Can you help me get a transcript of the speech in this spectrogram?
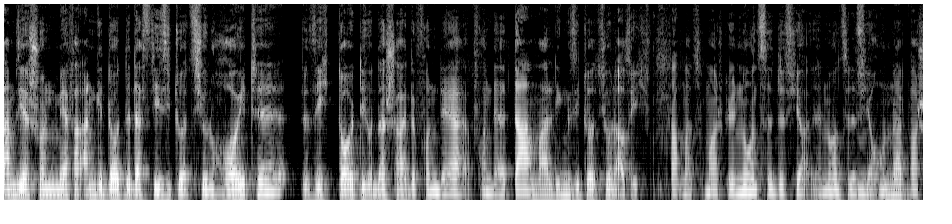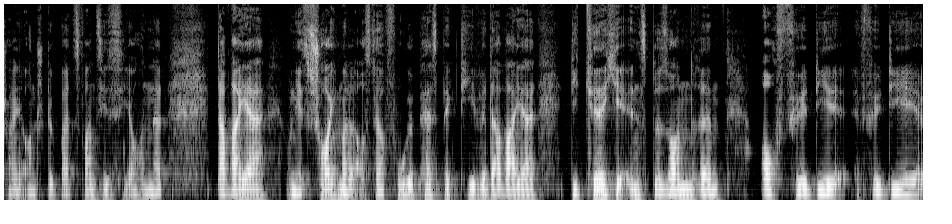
haben Sie ja schon mehrfach angedeutet, dass die Situation heute sich deutlich unterscheidet von der, von der damaligen Situation. Also ich sag mal zum Beispiel 19. Jahr, 19. Mhm. Jahrhundert, wahrscheinlich auch ein Stück weit 20. Jahrhundert. Da war ja, und jetzt schaue ich mal aus der Vogelperspektive, da war ja die Kirche insbesondere auch für die, für die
